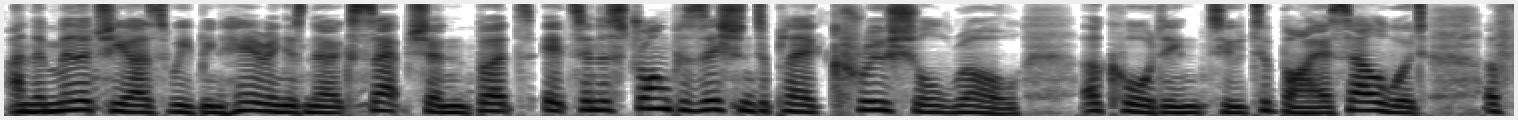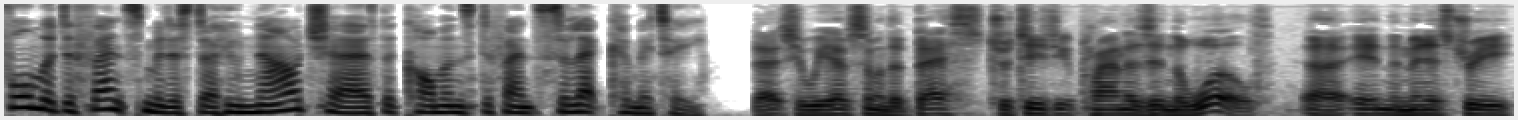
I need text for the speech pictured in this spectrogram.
And the military, as we've been hearing, is no exception, but it's in a strong position to play a crucial role, according to Tobias Ellwood, a former defence minister who now chairs the Commons Defence Select Committee. Actually, we have some of the best strategic planners in the world uh, in the Ministry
